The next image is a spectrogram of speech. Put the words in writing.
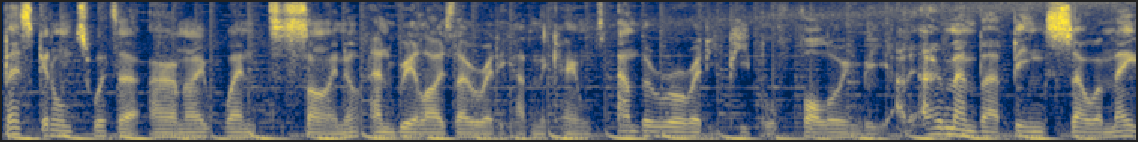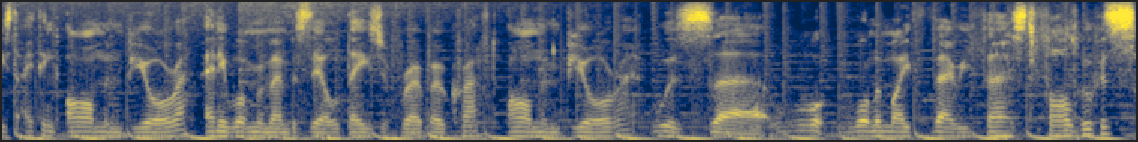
best get on Twitter, and I went to sign up and realized I already had an account, and there were already people following me. I, I remember being so amazed. I think Armin Bura. Anyone remember? Remembers the old days of Robocraft, Armin Bura was uh, one of my very first followers.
